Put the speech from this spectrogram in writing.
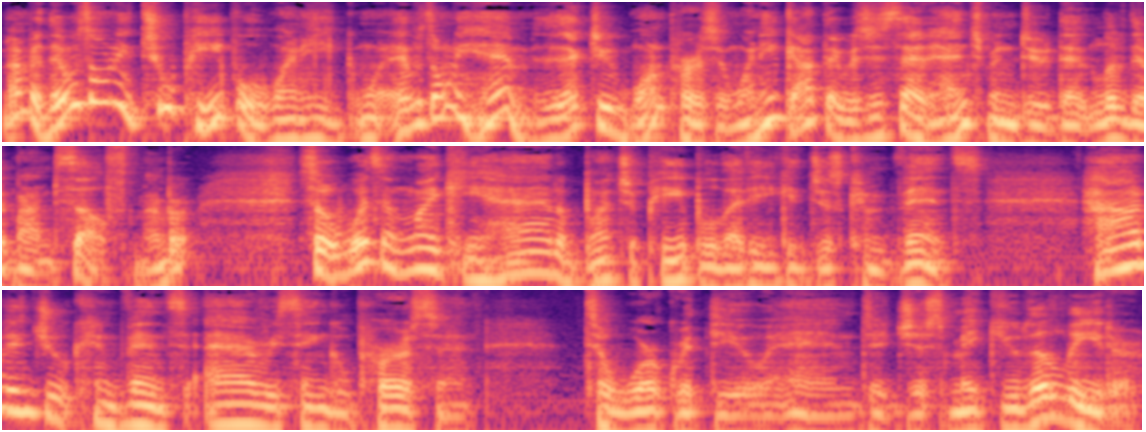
Remember, there was only two people when he. When, it was only him. There's actually one person when he got there. Was just that henchman dude that lived there by himself. Remember, so it wasn't like he had a bunch of people that he could just convince. How did you convince every single person to work with you and to just make you the leader?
